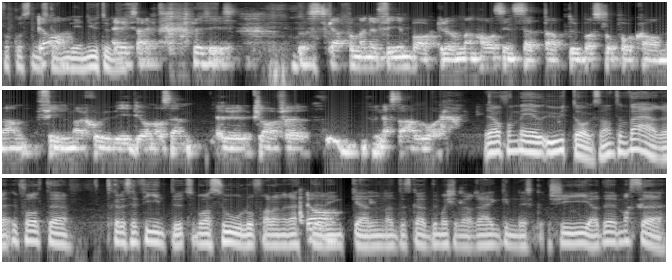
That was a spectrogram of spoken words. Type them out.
for hvordan du ja, skal bli en YouTuber. Exakt, precis. Då skaffar man en fin bakgrund, man har sin setup, du bara slår på kameran, filmar sju videon och sen är du klar för nästa halvår. Ja, for vi er jo ute òg, sant. Været i forhold til skal det se fint ut, så bare solo fra den rette ja. vinkelen. Det, skal, det må ikke være regn, det skal skyer. Det är masse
